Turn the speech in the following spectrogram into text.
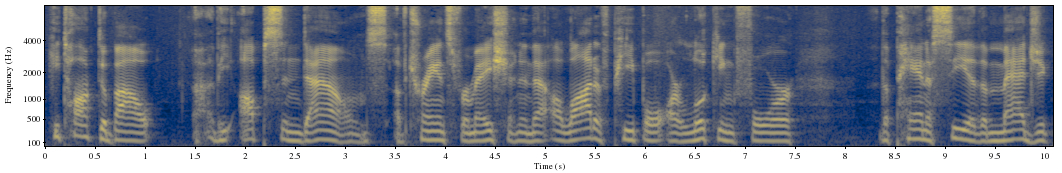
He talked about uh, the ups and downs of transformation, and that a lot of people are looking for the panacea, the magic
